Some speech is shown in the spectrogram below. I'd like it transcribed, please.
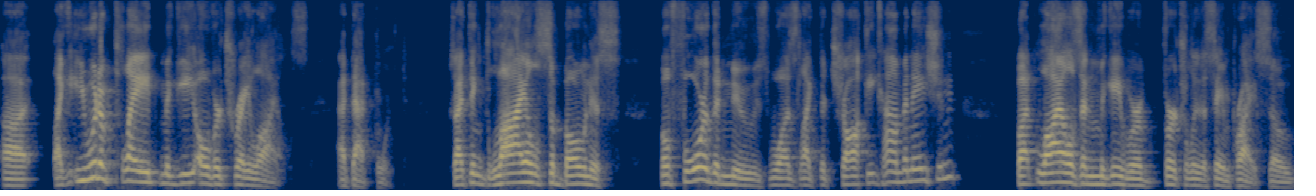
uh, like you would have played McGee over Trey Lyles at that point. So I think Lyles Sabonis before the news was like the chalky combination, but Lyles and McGee were virtually the same price. So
